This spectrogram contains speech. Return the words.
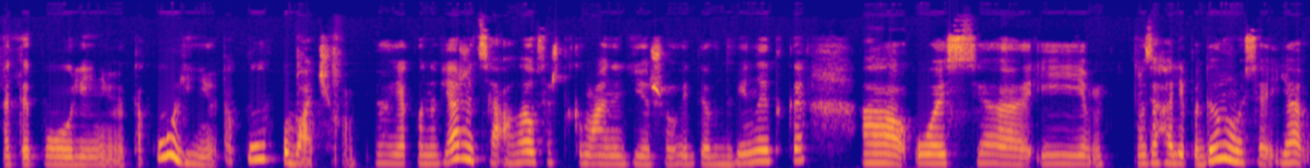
типу лінію таку, лінію таку, побачимо, е, як вона в'яжеться, але все ж таки маю надію, що вийде в дві нитки. Ось е, і взагалі подивимося, я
